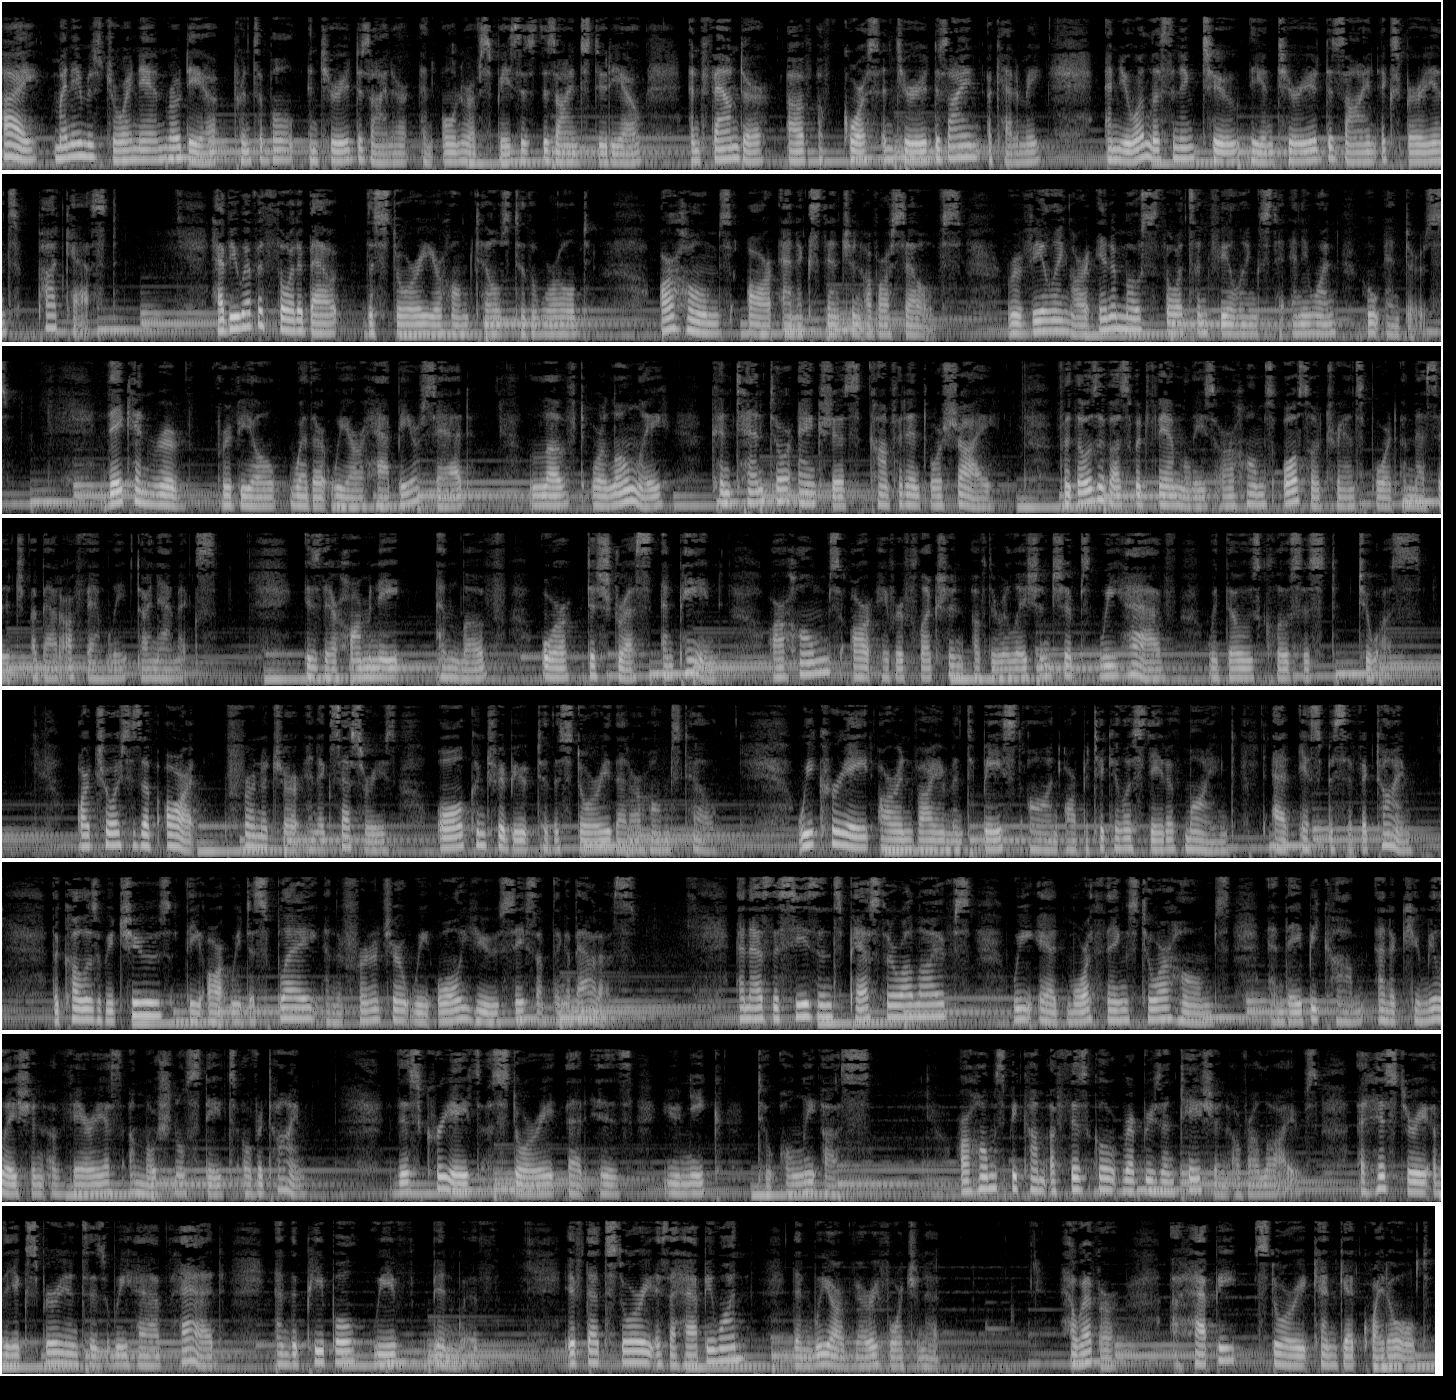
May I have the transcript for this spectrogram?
Hi, my name is Joy Nan Rodea, Principal Interior Designer and owner of Spaces Design Studio and founder of, of course, Interior Design Academy. And you are listening to the Interior Design Experience podcast. Have you ever thought about the story your home tells to the world? Our homes are an extension of ourselves, revealing our innermost thoughts and feelings to anyone who enters. They can re- reveal whether we are happy or sad, loved or lonely, content or anxious, confident or shy. For those of us with families, our homes also transport a message about our family dynamics. Is there harmony and love or distress and pain? Our homes are a reflection of the relationships we have with those closest to us. Our choices of art, furniture, and accessories all contribute to the story that our homes tell. We create our environment based on our particular state of mind at a specific time. The colors we choose, the art we display, and the furniture we all use say something about us. And as the seasons pass through our lives, we add more things to our homes and they become an accumulation of various emotional states over time. This creates a story that is unique to only us. Our homes become a physical representation of our lives, a history of the experiences we have had and the people we've been with. If that story is a happy one, then we are very fortunate. However, a happy story can get quite old.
